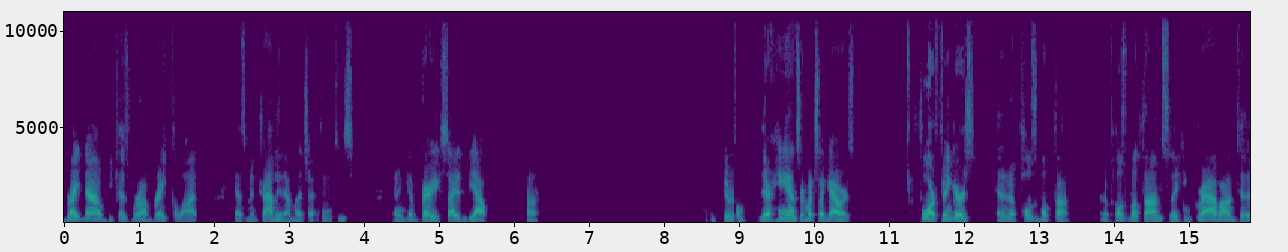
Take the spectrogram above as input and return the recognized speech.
right now because we're on break a lot. He hasn't been traveling that much. I think he's and get very excited to be out. Huh. Beautiful. Their hands are much like ours. Four fingers and an opposable thumb. An opposable thumb so they can grab onto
